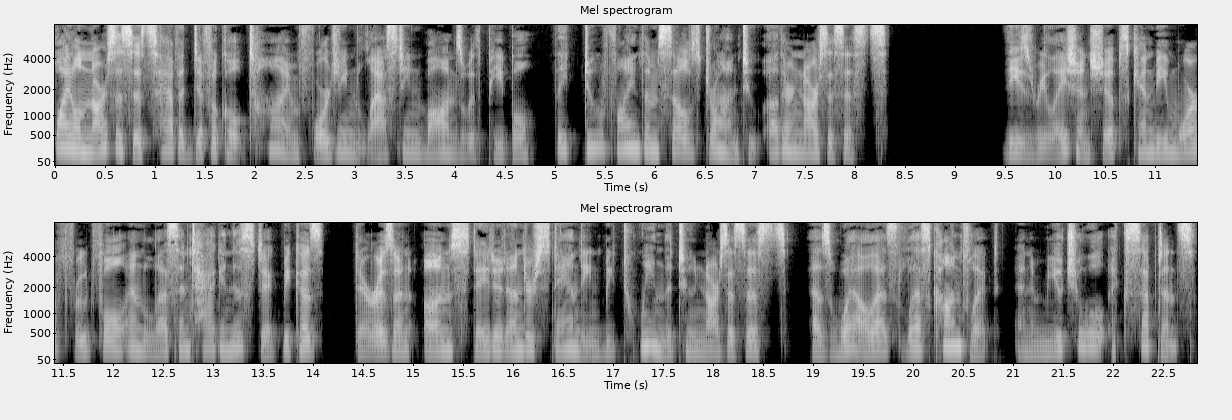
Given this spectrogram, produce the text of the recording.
While narcissists have a difficult time forging lasting bonds with people, they do find themselves drawn to other narcissists. These relationships can be more fruitful and less antagonistic because there is an unstated understanding between the two narcissists as well as less conflict and a mutual acceptance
